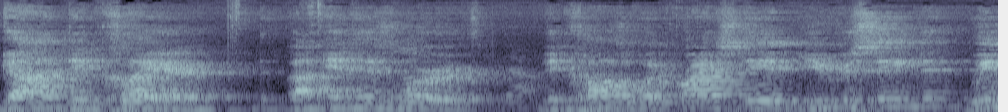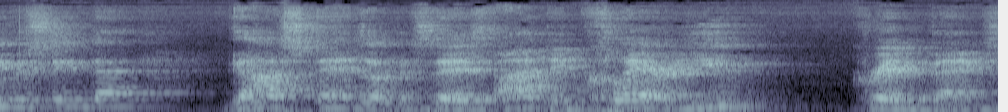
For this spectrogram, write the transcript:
God declared in his word, because of what Christ did, you received it, we received that. God stands up and says, I declare you, Craig Banks,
